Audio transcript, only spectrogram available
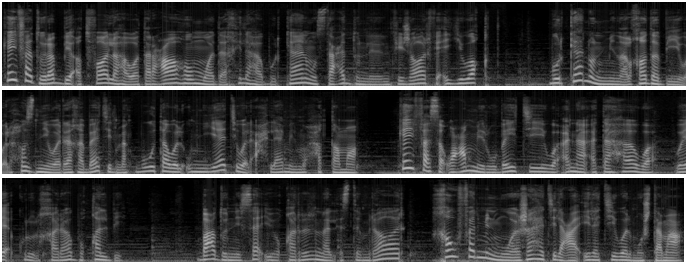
كيف تربي أطفالها وترعاهم وداخلها بركان مستعد للانفجار في أي وقت؟ بركان من الغضب والحزن والرغبات المكبوتة والأمنيات والأحلام المحطمة. كيف سأعمر بيتي وأنا أتهاوى ويأكل الخراب قلبي؟ بعض النساء يقررن الاستمرار خوفا من مواجهة العائلة والمجتمع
